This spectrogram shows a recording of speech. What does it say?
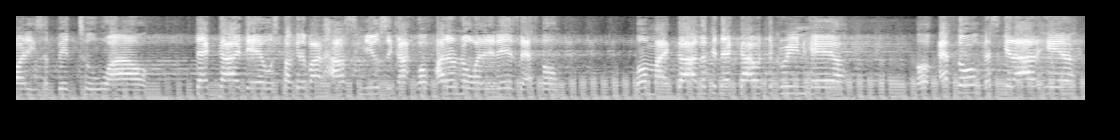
party's a bit too wild. That guy there was talking about house music. I, well, I don't know what it is, Ethel. Oh my God, look at that guy with the green hair. Oh, Ethel, let's get out of here.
